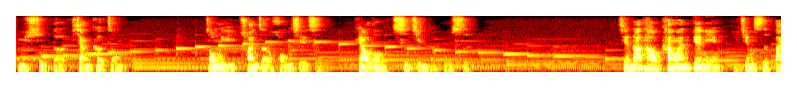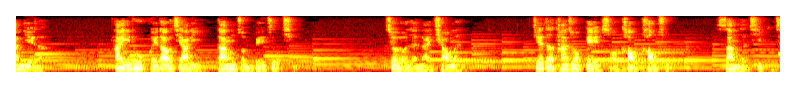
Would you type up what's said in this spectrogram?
艺术的相克中，终于穿着红鞋子跳楼自尽的故事。简拿桃看完电影已经是半夜了，他一路回到家里，刚准备就寝，就有人来敲门，接着他就被手铐铐住，上了吉普车，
